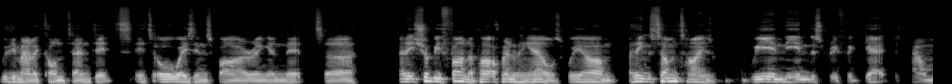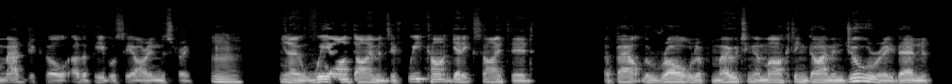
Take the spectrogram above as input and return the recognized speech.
with the amount of content. It's it's always inspiring and it's uh, and it should be fun. Apart from anything else, we um I think sometimes we in the industry forget just how magical other people see our industry. Mm. You know, we are diamonds. If we can't get excited about the role of promoting and marketing diamond jewelry, then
